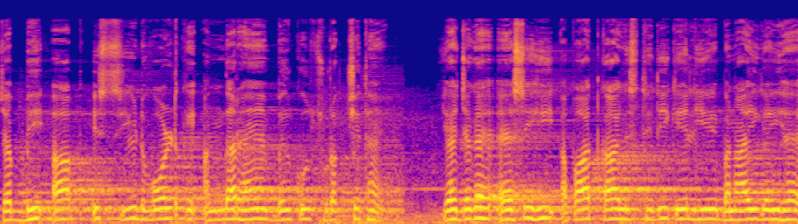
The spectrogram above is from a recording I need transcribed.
जब भी आप इस सीड वॉल्ट के अंदर हैं, बिल्कुल सुरक्षित हैं। यह जगह ऐसी ही आपातकाल स्थिति के लिए बनाई गई है।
